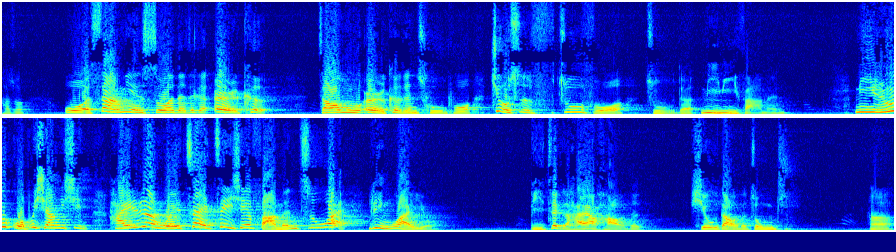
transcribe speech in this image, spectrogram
他说：“我上面说的这个二课，招募二课跟出坡，就是诸佛主的秘密法门。”你如果不相信，还认为在这些法门之外，另外有比这个还要好的修道的宗旨啊，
